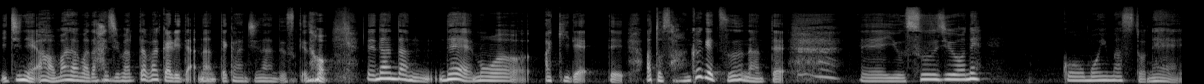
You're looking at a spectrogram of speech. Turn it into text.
1年、ああ、まだまだ始まったばかりだ、なんて感じなんですけど、で、だんだんね、もう秋で、で、あと3ヶ月なんて、えー、いう数字をね、こう思いますとね、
